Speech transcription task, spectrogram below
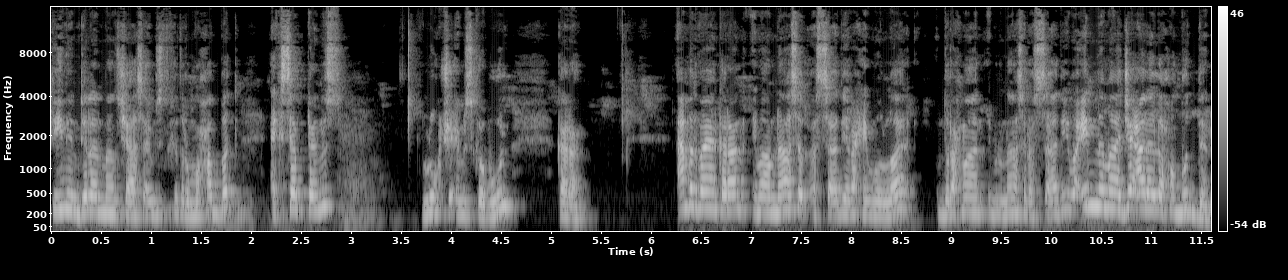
تِہنٛدٮ۪ن دِلن منٛز چھِ آسان أمۍ سٕنٛدِ خٲطرٕ محبت acceptance لُکھ چھِ أمِس قبوٗل کران اَمہِ پتہٕ بیان کران اِمام ناصر السعدی رحم اللہ عبدالرحمان ابن ناصر اسعدی و انما جعل لهم بُدن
